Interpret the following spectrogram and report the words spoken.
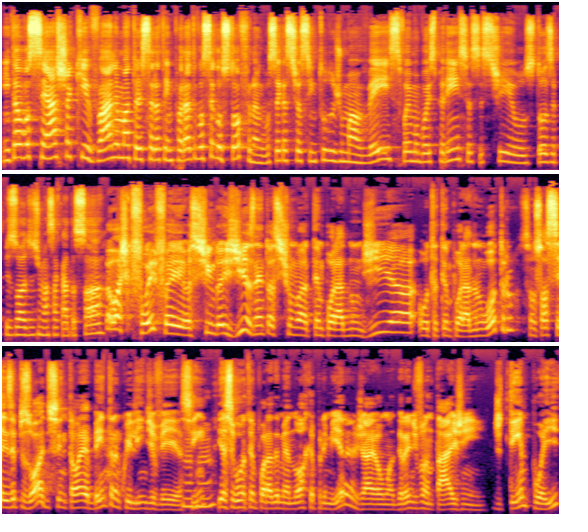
Então você acha que vale uma terceira temporada e você gostou, Frango? Você que assistiu assim tudo de uma vez? Foi uma boa experiência assistir os 12 episódios de uma sacada só? Eu acho que foi, foi. Eu assisti em dois dias, né? Então eu assisti uma temporada num dia, outra temporada no outro. São só seis episódios, então é bem tranquilinho de ver, assim. Uhum. E a segunda temporada é menor que a primeira, já é uma grande vantagem de tempo aí.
